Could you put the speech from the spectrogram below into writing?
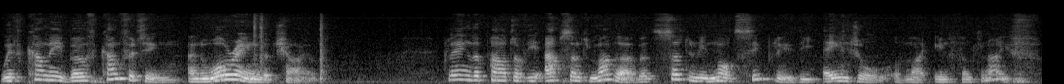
with Cummy both comforting and worrying the child, playing the part of the absent mother, but certainly not simply the angel of my infant life,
